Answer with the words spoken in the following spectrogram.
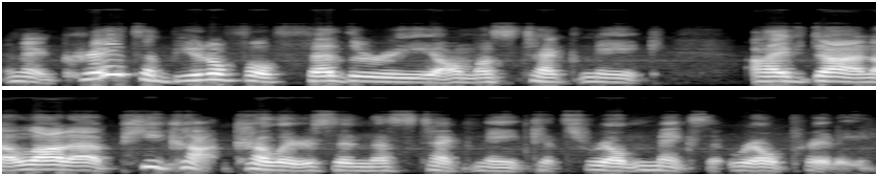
And it creates a beautiful feathery almost technique. I've done a lot of peacock colors in this technique. It's real makes it real pretty.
